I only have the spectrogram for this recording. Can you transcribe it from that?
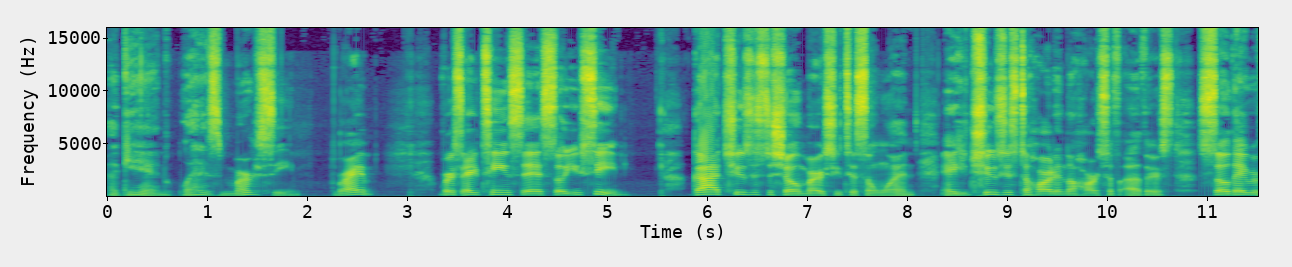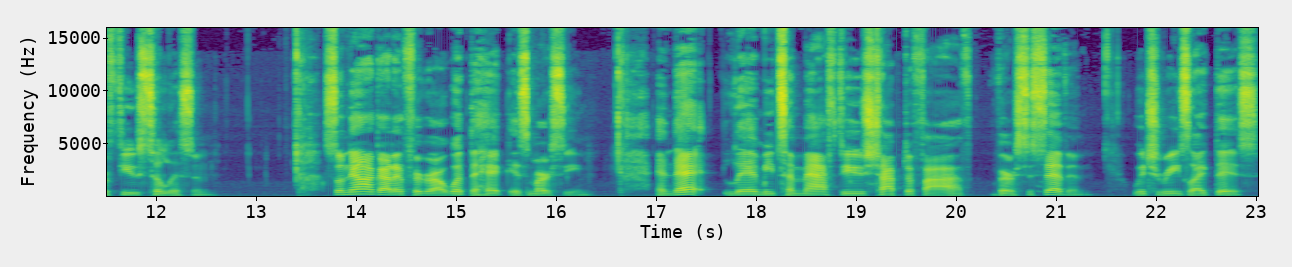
Again, what is mercy? Right? Verse 18 says, So you see, God chooses to show mercy to someone, and he chooses to harden the hearts of others, so they refuse to listen. So now I got to figure out what the heck is mercy. And that led me to Matthew chapter 5, verses 7, which reads like this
